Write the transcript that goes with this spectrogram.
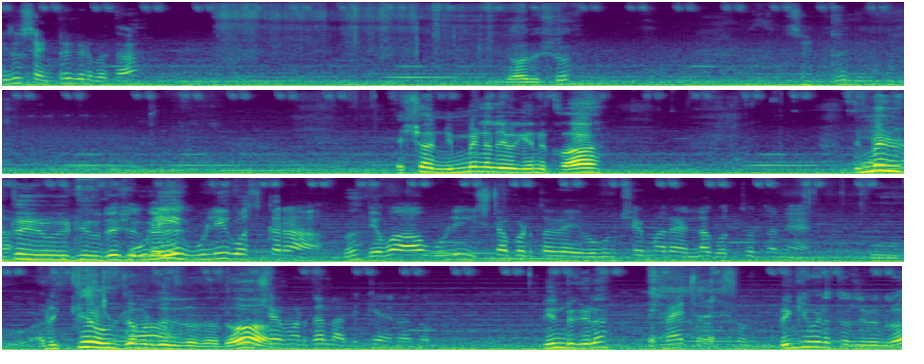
ಇದು ಸೆಂಟ್ರಿಗೆ ಇಡ್ಬೇಕಾ? ಯಾವ್ದು ಇಷ್ಟು ಸೆಂಟ್ರಿಗೆ ಎಷ್ಟೋ ನಿಮ್ಮೆಣ್ಣಲ್ಲಿ ಇವಾಗ ಏನಕ್ಕೋ? ಹುಳಿ ಹುಳಿಗೋಸ್ಕರ. ಹ? ದೆವ್ವ ಹುಳಿ ಇಷ್ಟಪಡ್ತವೆ. ಇವಾಗ ಹುಣಸೆ ಮರ ಎಲ್ಲ ಗೊತ್ತು ತಾನೆ ಅದಕ್ಕೆ ಹುಣಸೆ ಮರದಲ್ಲಿ ಅದು? ಹುಣಸೆ ಮರದಲ್ಲಿ ಅದಕ್ಕೆ ಇರೋದು. ಏನ್ ಬೇಕಿಲ್ಲ ಮ್ಯಾಚ್ ಬೆಂಕಿ ಬೇಡ ತಂದ್ರೇಂದ್ರ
